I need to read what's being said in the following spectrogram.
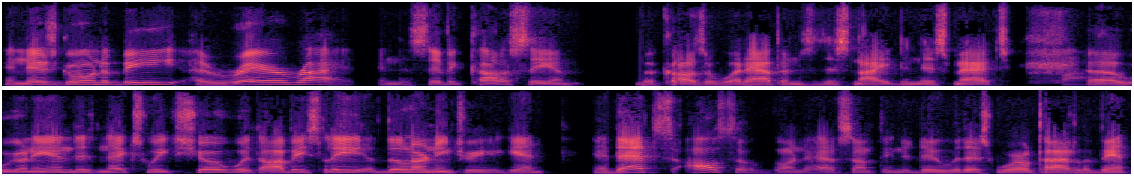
and there's going to be a rare riot in the Civic Coliseum because of what happens this night in this match. Wow. Uh, we're going to end this next week's show with obviously the Learning Tree again. And that's also going to have something to do with this world title event.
